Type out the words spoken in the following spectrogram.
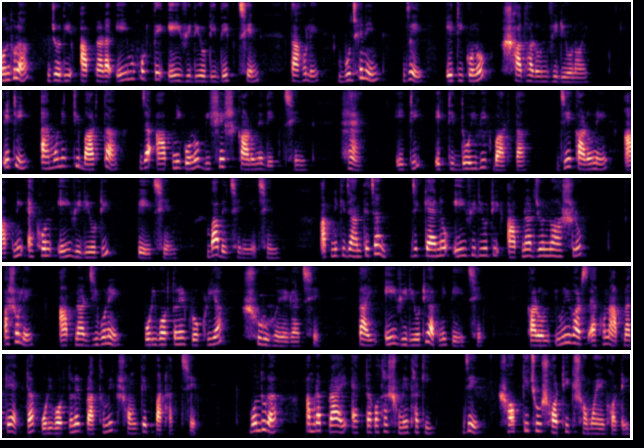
বন্ধুরা, যদি আপনারা এই মুহূর্তে এই ভিডিওটি দেখছেন, তাহলে বুঝে নিন যে এটি কোনো সাধারণ ভিডিও নয়। এটি এমন একটি বার্তা যা আপনি কোনো বিশেষ কারণে দেখছেন। হ্যাঁ এটি একটি দৈবিক বার্তা, যে কারণে আপনি এখন এই ভিডিওটি পেয়েছেন বা বেছে নিয়েছেন। আপনি কি জানতে চান যে কেন এই ভিডিওটি আপনার জন্য আসলো? আসলে আপনার জীবনে পরিবর্তনের প্রক্রিয়া শুরু হয়ে গেছে। তাই এই ভিডিওটি আপনি পেয়েছেন। কারণ ইউনিভার্স এখন আপনাকে একটা পরিবর্তনের প্রাথমিক সংকেত পাঠাচ্ছে। বন্ধুরা, আমরা প্রায় একটা কথা শুনে থাকি যে সব কিছু সঠিক সময়ে ঘটে।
